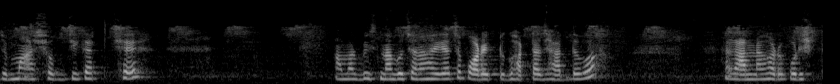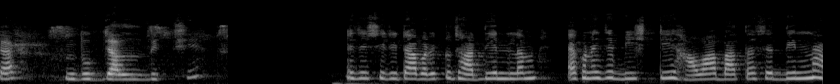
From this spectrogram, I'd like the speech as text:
যে মা সবজি কাটছে। আমার বিছনা গোছানো হয়ে গেছে পরে একটু ঘরটা ঝাড় দেবো। রান্নাঘরও পরিষ্কার দুধ জাল দিচ্ছি। এই যে সিঁড়িটা আবার একটু ঝাড় দিয়ে নিলাম। এখন এই যে বৃষ্টি হাওয়া বাতাসের দিন না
